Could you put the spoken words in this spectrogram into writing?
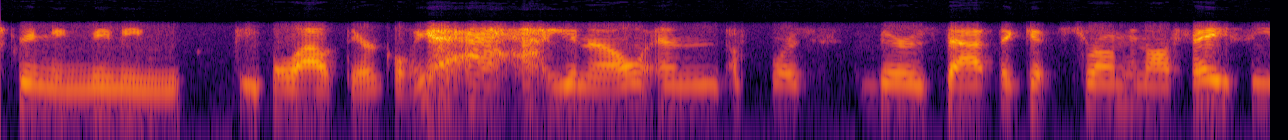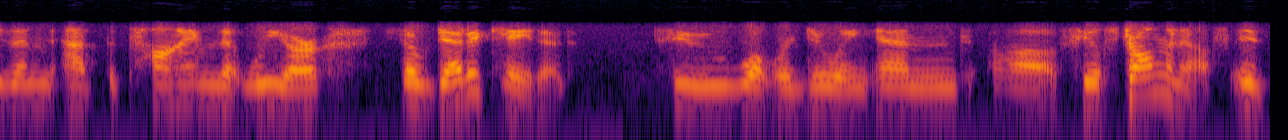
screaming, memeing people out there going, yeah, you know, and of course there's that that gets thrown in our face even at the time that we are so dedicated to what we're doing and uh, feel strong enough. It's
